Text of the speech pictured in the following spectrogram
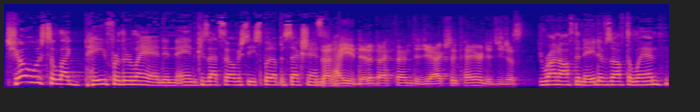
chose to like pay for their land and and because that's obviously split up in sections. Is that how you did it back then? Did you actually pay, or did you just? you run off the natives off the land?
